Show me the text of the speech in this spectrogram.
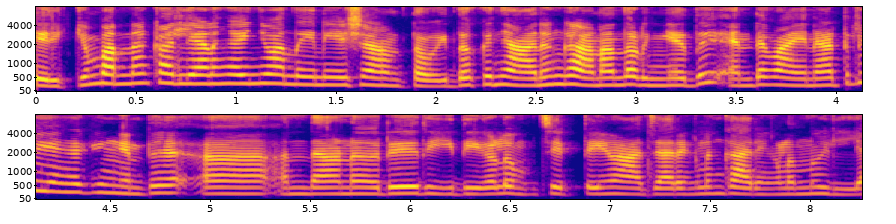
ശരിക്കും പറഞ്ഞാൽ കല്യാണം കഴിഞ്ഞ് വന്നതിന് ശേഷമാണ് കേട്ടോ ഇതൊക്കെ ഞാനും കാണാൻ തുടങ്ങിയത്. എന്റെ വയനാട്ടിൽ ഞങ്ങൾക്ക് ഇങ്ങനത്തെ എന്താണ് ഒരു രീതികളും ചിട്ടയും ആചാരങ്ങളും കാര്യങ്ങളൊന്നും ഇല്ല.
